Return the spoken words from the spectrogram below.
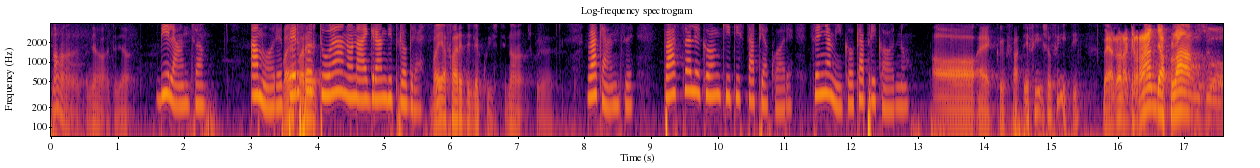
No, no, no, andiamo avanti, andiamo avanti. Bilancia. Amore, Vai a per fare- fortuna non hai grandi progressi. Vai a fare degli acquisti. No, no, scusa. Vacanze. Passale con chi ti sta più a cuore. Segno amico, Capricorno. Oh, ecco, infatti. È fini- sono finiti? Beh, allora grande applauso!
